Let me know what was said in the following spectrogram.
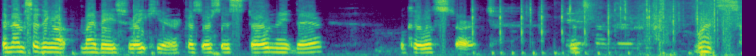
And I'm setting up my base right here because there's a stone right there. Okay, let's start. thunder. Let's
